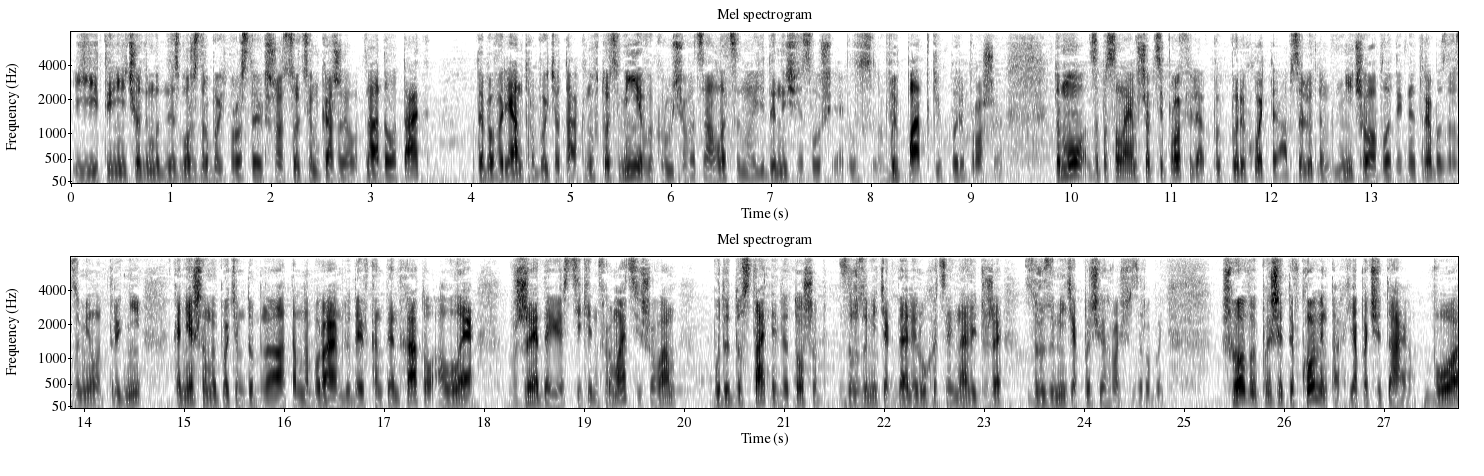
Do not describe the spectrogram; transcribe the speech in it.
і ти нічого не зможеш зробити. Просто якщо соціум каже, от треба отак, у тебе варіант робити отак. Ну хтось вміє викручуватися, але це ну єдиничні случаї, випадки, перепрошую. Тому за посиланням в шапці профіля переходьте, абсолютно нічого платити не треба. Зрозуміло, три дні. Звісно, ми потім там набираємо людей в контент хату, але вже даю стільки інформації, що вам буде достатньо для того, щоб зрозуміти, як далі рухатися, і навіть вже зрозуміти, як перші гроші заробити. Що ви пишете в коментах, я почитаю, бо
